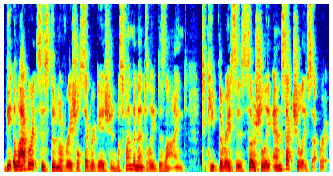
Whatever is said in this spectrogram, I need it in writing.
The elaborate system of racial segregation was fundamentally designed to keep the races socially and sexually separate.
